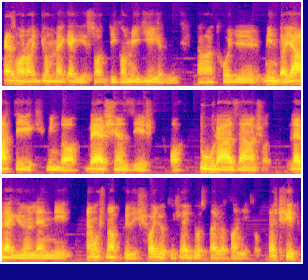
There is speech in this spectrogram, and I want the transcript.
ez maradjon meg egész addig, amíg élünk. Tehát, hogy mind a játék, mind a versenyzés, a túrázás, a levegőn lenni. Nem most napközis vagyok, és egy osztályra tanítok tesit,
